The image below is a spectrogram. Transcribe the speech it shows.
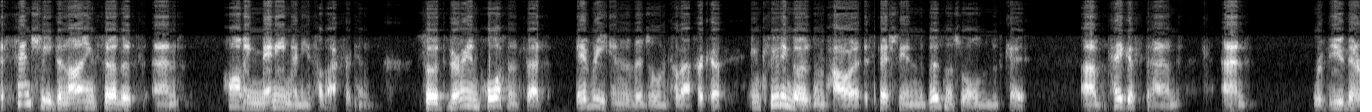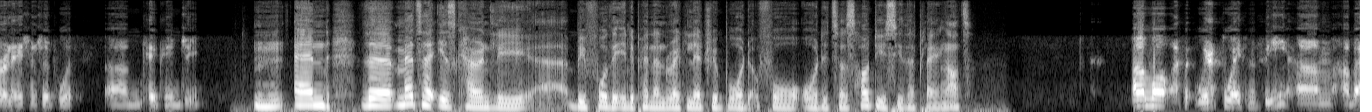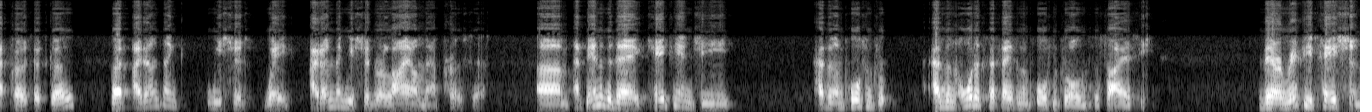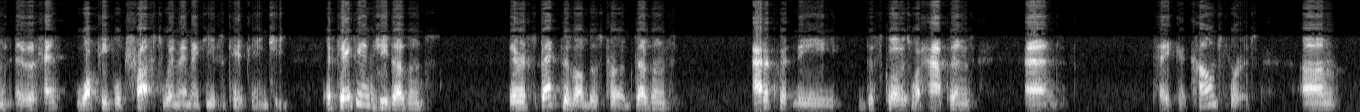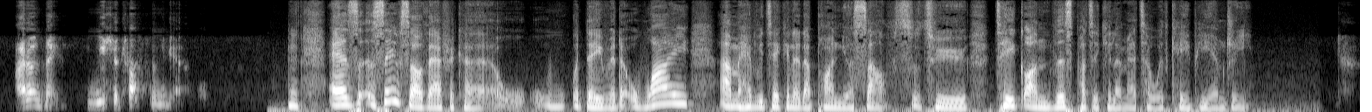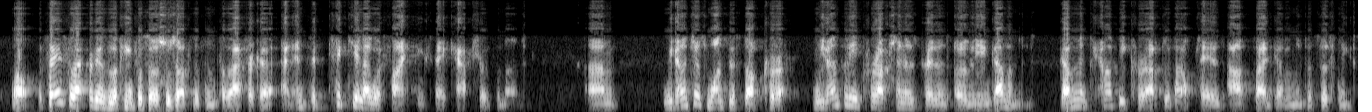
essentially denying service and harming many, many South Africans. So it's very important that every individual in South Africa, including those in power, especially in the business role in this case, um, take a stand and review their relationship with um, KPMG. Mm-hmm. And the matter is currently uh, before the Independent Regulatory Board for auditors. How do you see that playing out? Um, well, we have to wait and see um, how that process goes. But I don't think we should wait. I don't think we should rely on that process. Um, at the end of the day, KPMG has an important, as an auditor, plays an important role in society their reputation is what people trust when they make use of KPMG. If KPMG doesn't, irrespective of this probe, doesn't adequately disclose what happened and take account for it, um, I don't think we should trust them again. As Save South Africa, David, why um, have you taken it upon yourselves to take on this particular matter with KPMG? Well, Save South Africa is looking for social justice in South Africa, and in particular, we're fighting state capture at the moment. Um, we don't just want to stop corruption. We don't believe corruption is present only in government. Government cannot be corrupt without players outside government assisting it.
